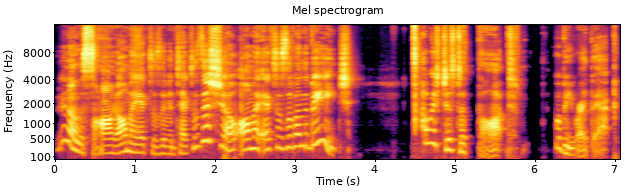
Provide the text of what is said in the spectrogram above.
you know the song. All my exes live in Texas. This show, all my exes live on the beach. I was just a thought. We'll be right back.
